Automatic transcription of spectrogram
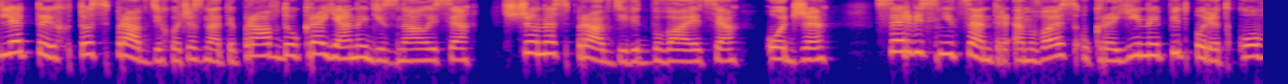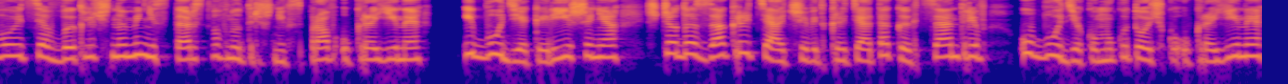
Для тих, хто справді хоче знати правду, краяни дізналися, що насправді відбувається. Отже, сервісні центри МВС України підпорядковуються виключно Міністерству внутрішніх справ України, і будь-яке рішення щодо закриття чи відкриття таких центрів у будь-якому куточку України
